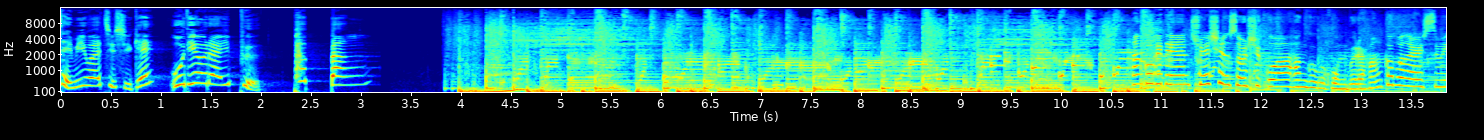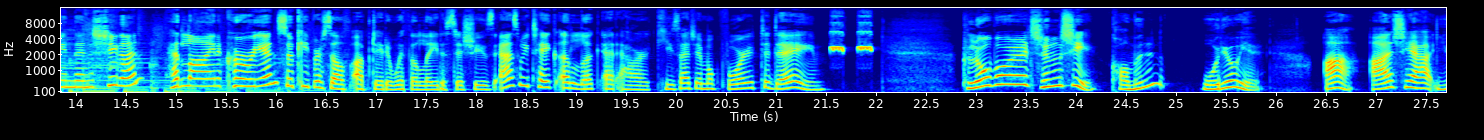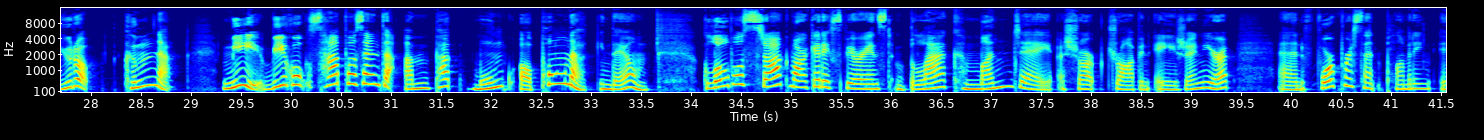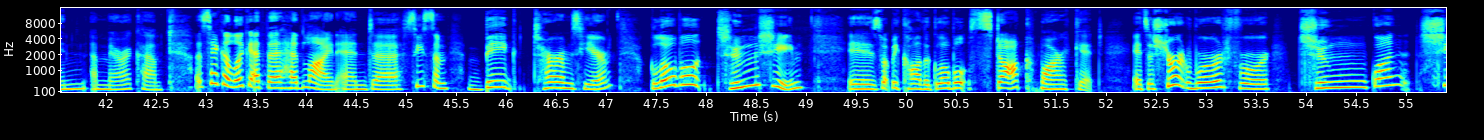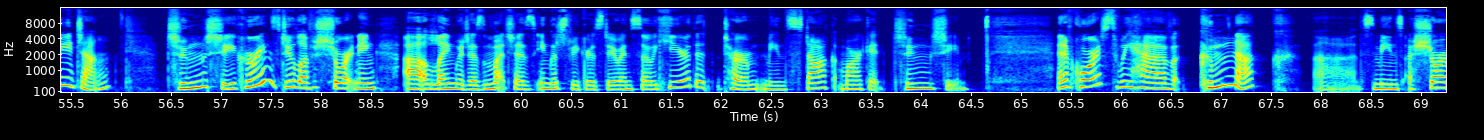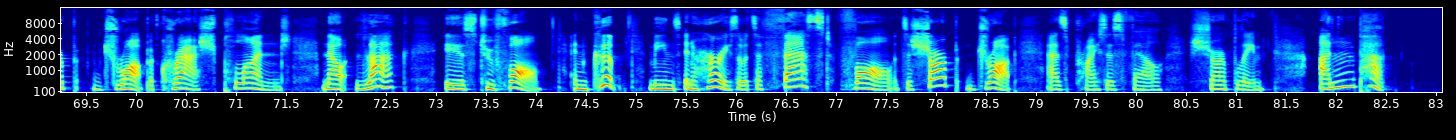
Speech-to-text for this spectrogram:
재미와 지식의 오디오 라이프 팝빵 한국에 대한 최신 소식과 한국어 공부를 한꺼번에 할 수 있는 시간 Headline Korean. So keep yourself updated with the latest issues as we take a look at our 기사 제목 for today. 글로벌 증시 검은 월요일. 아, 아시아, 유럽 급락. 미, 미국 4% 안팎 몽, 어, 폭락인데요. Global stock market experienced Black Monday, a sharp drop in Asia and Europe, and 4% plummeting in America. Let's take a look at the headline and uh, see some big terms here. Global 증시 is what we call the global stock market. It's a short word for 증권 시장. Chungshi Koreans do love shortening uh, language as much as English speakers do, and so here the term means stock market Chungshi, And of course, we have kumnak. Uh, this means a sharp drop, a crash, plunge. Now, lak is to fall. And kup means in a hurry, so it's a fast fall. It's a sharp drop as prices fell sharply. Unpack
